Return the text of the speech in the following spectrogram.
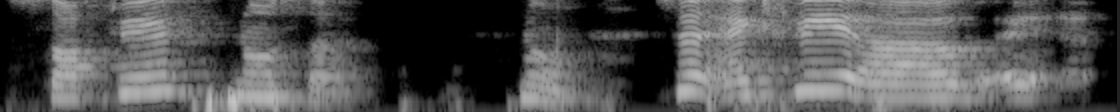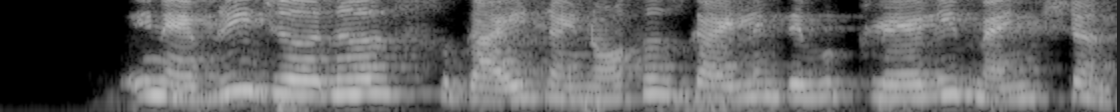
Software? No sir. No. So actually uh, in every journal's guideline author's guideline they would clearly mention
